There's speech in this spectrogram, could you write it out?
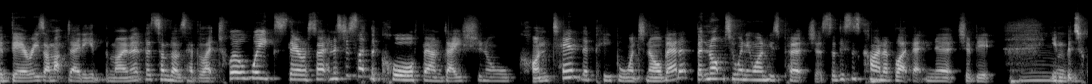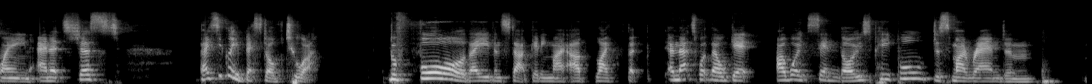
it varies. I'm updating at the moment, but sometimes I have like 12 weeks there or so. And it's just like the core foundational content that people want to know about it, but not to anyone who's purchased. So this is kind of like that nurture bit mm. in between. And it's just basically a best of tour before they even start getting my up like that. And that's what they'll get. I won't send those people, just my random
